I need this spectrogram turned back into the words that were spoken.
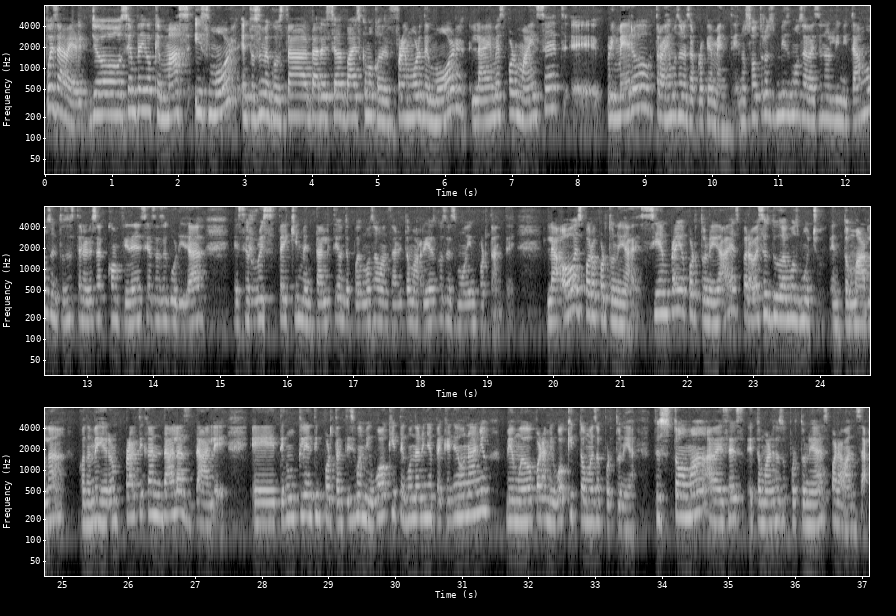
Pues a ver, yo siempre digo que más is more, entonces me gusta dar este advice como con el framework de more. La M es por mindset. Eh, primero, trabajemos en nuestra propia mente. Nosotros mismos a veces nos limitamos, entonces tener esa confidencia, esa seguridad, ese risk-taking mentality donde podemos avanzar y tomar riesgos es muy importante. La O es por oportunidades. Siempre hay oportunidades, pero a veces dudamos mucho en tomarla cuando me dijeron práctica en Dallas, dale. Eh, tengo un cliente importantísimo en Milwaukee, tengo una niña pequeña de un año, me muevo para Milwaukee, tomo esa oportunidad. Entonces toma a veces eh, tomar esas oportunidades para avanzar.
